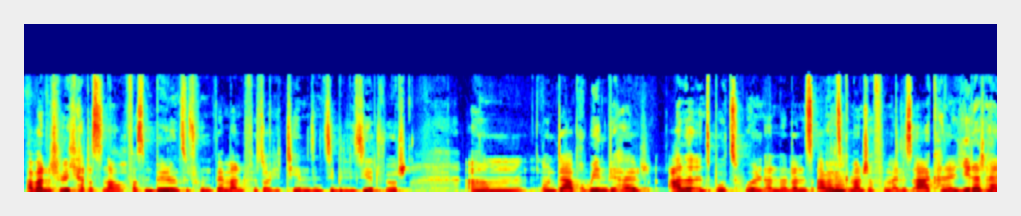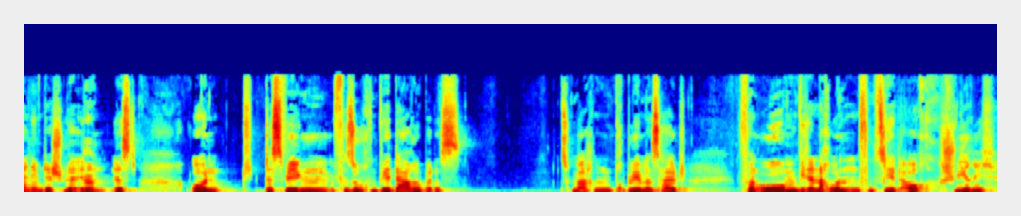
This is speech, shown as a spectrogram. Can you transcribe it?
Aber natürlich hat das dann auch was mit Bildung zu tun, wenn man für solche Themen sensibilisiert wird. Ähm, und da probieren wir halt alle ins Boot zu holen. An der Landesarbeitsgemeinschaft mhm. vom LSA kann ja jeder mhm. teilnehmen, der SchülerInnen ja. ist. Und deswegen versuchen wir darüber das zu machen. Problem ist halt, von oben wieder nach unten funktioniert auch schwierig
